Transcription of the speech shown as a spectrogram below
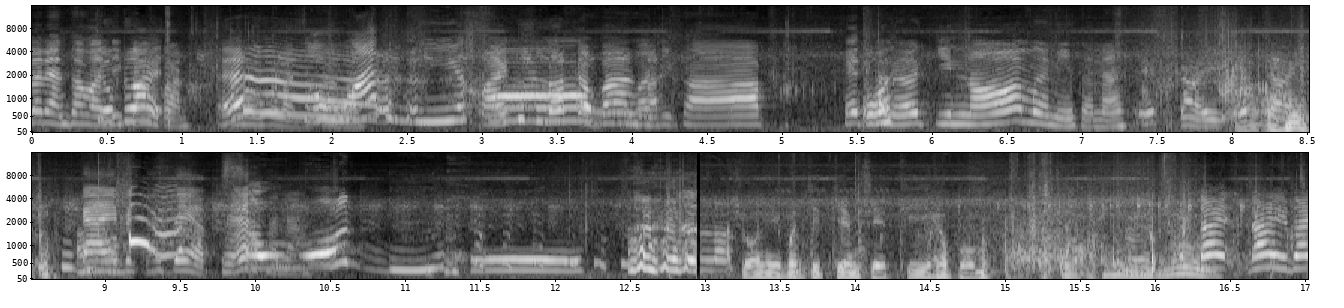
แล้วเนี่ยสวัสดีจุ๊บด้วยก่อนเอ๊ะสวัสดีไปขึ้นรถกลับบ้านสไปวัสดีครับเฮ็ดเนื้อกินเนาะมื้อนี้ซะนะเอ็ดไก่ไก่เป็นแซ่บแท้ซะนะช่วงนี้เป็นจิตเกมเศรษฐีครับผมได้ได้ได้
